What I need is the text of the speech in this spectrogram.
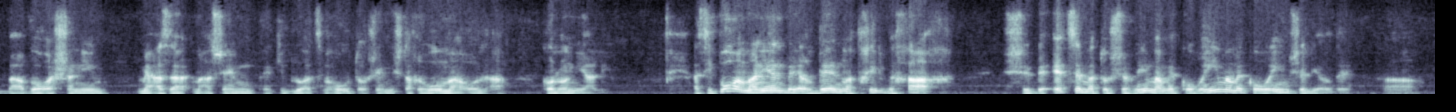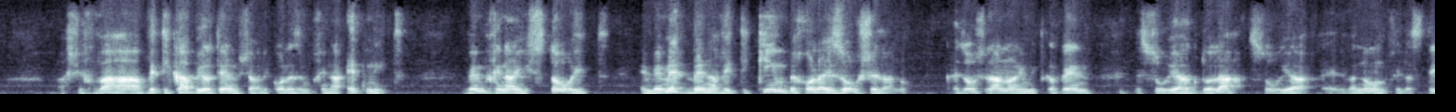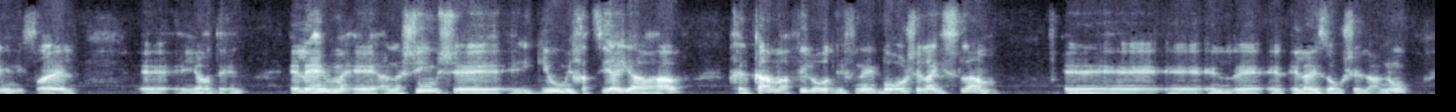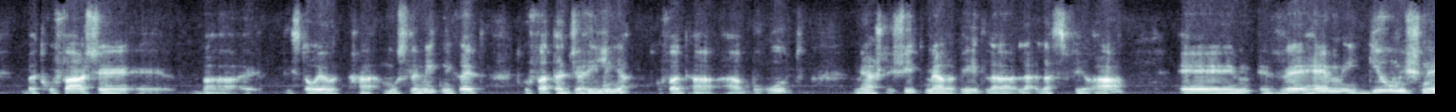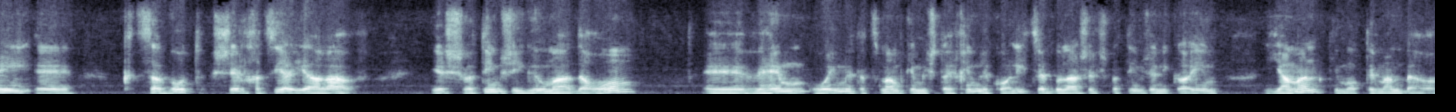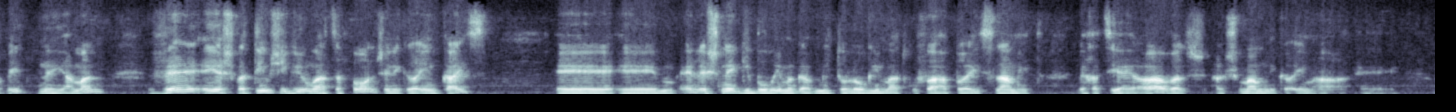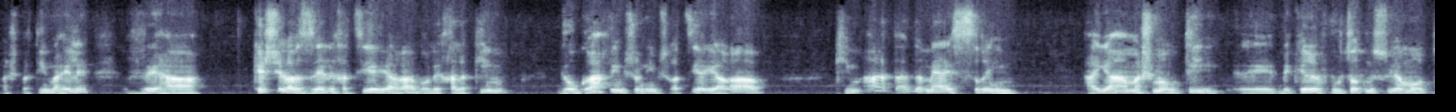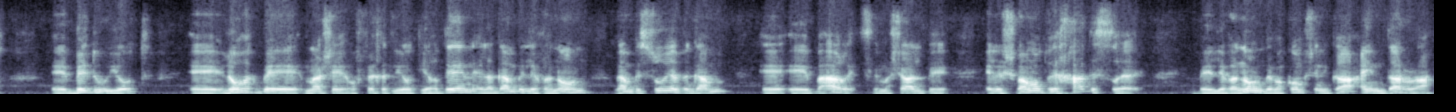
בעבור השנים, מאז, מאז שהם קיבלו עצמאות או שהם השתחררו מהעול הקולוניאלי. הסיפור המעניין בירדן מתחיל בכך שבעצם התושבים המקוריים המקוריים של ירדן, השכבה הוותיקה ביותר, אפשר לקרוא לזה מבחינה אתנית ומבחינה היסטורית, הם באמת בין הוותיקים בכל האזור שלנו. האזור שלנו, אני מתכוון לסוריה הגדולה, סוריה, לבנון, פלסטין, ישראל, ירדן. אלה הם אנשים שהגיעו מחצי האי ערב, חלקם אפילו עוד לפני בואו של האסלאם, אה, אה, אל, אל, אל האזור שלנו, בתקופה שבהיסטוריה המוסלמית נקראת תקופת הג'היליה, תקופת הבורות, מאה השלישית, מאה הרביעית לספירה, אה, והם הגיעו משני קצוות של חצי האי ערב. יש שבטים שהגיעו מהדרום, אה, והם רואים את עצמם כמשתייכים לקואליציה גדולה של שבטים שנקראים ימן, כמו תימן בערבית, בני ימן, ויש שבטים שהגיעו מהצפון שנקראים קייס. אה, אה, אלה שני גיבורים, אגב, מיתולוגיים מהתקופה הפרה-אסלאמית בחצי האי ערב, על, על שמם נקראים השבטים האלה, והקשר הזה לחצי האי ערב, או לחלקים גיאוגרפיים שונים של חצי האי ערב, כמעט עד המאה ה-20 היה משמעותי אה, בקרב קבוצות מסוימות אה, בדואיות, אה, לא רק במה שהופכת להיות ירדן, אלא גם בלבנון, גם בסוריה וגם בארץ. למשל, ב-1711 בלבנון, במקום שנקרא עין דרה,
